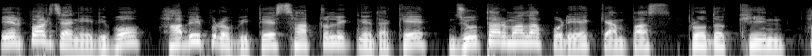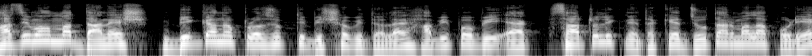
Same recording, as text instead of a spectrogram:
এরপর জানিয়ে দিব, হাবিব রবিতে ছাত্রলীগ নেতাকে জুতার মালা পরিয়ে ক্যাম্পাস প্রদক্ষিণ। হাজি মোহাম্মদ দানেশ বিজ্ঞান ও প্রযুক্তি বিশ্ববিদ্যালয়ের হাবিববি এক ছাত্রলীগ নেতাকে জুতার মালা পরিয়ে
